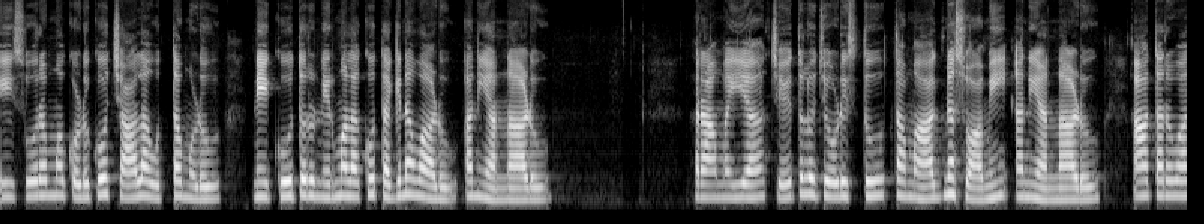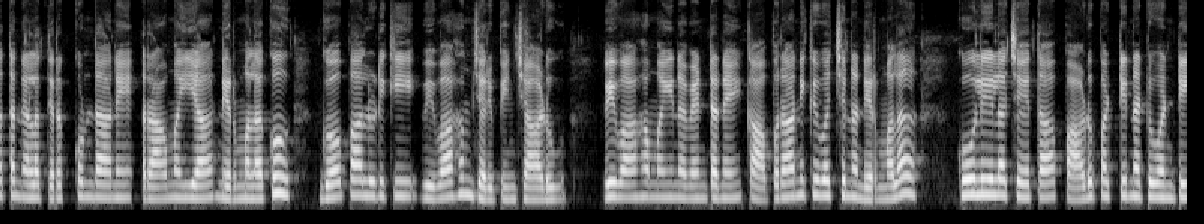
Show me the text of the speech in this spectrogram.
ఈ సూరమ్మ కొడుకు చాలా ఉత్తముడు నీ కూతురు నిర్మలకు తగినవాడు అని అన్నాడు. రామయ్య చేతులు జోడిస్తూ తమ ఆజ్ఞ స్వామి అని అన్నాడు. ఆ తర్వాత నెల తిరగకుండానే రామయ్య నిర్మలకు గోపాలుడికి వివాహం జరిపించాడు. వివాహమైన వెంటనే కాపురానికి వచ్చిన నిర్మల కూలీల చేత పాడుపట్టినటువంటి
